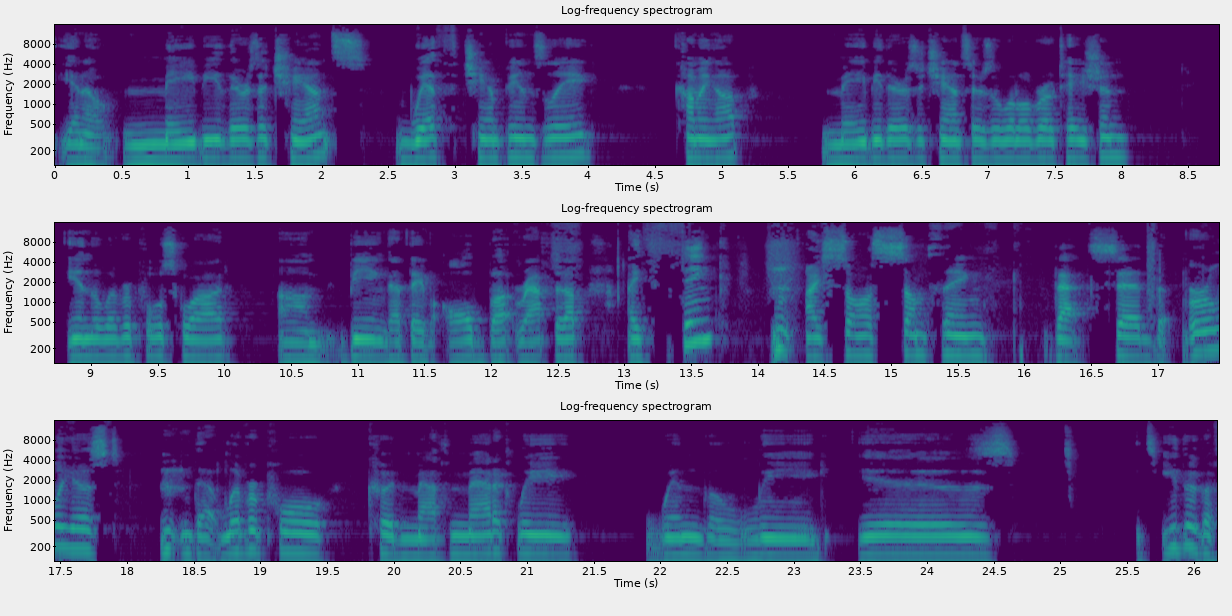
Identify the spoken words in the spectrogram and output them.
you know, maybe there's a chance with Champions League coming up. Maybe there's a chance there's a little rotation in the Liverpool squad, um, being that they've all but wrapped it up. I think I saw something that said the earliest that Liverpool could mathematically win the league is it's either the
